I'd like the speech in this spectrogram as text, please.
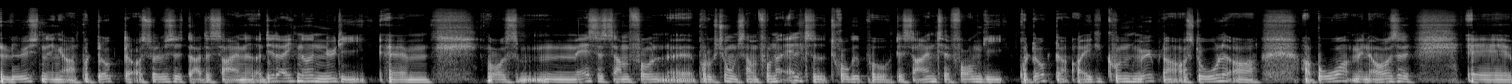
løsninger, produkter og services, der er designet. Og det er der ikke noget nyt i. Øhm, vores massesamfund, øh, produktionssamfund har altid trukket på design til at formgive produkter, og ikke kun møbler og stole og, og borde, men også øh,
